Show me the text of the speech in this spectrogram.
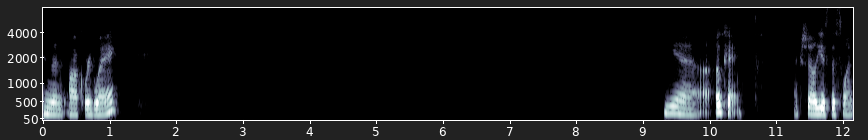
in an awkward way. Yeah, okay. Actually, I'll use this one.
